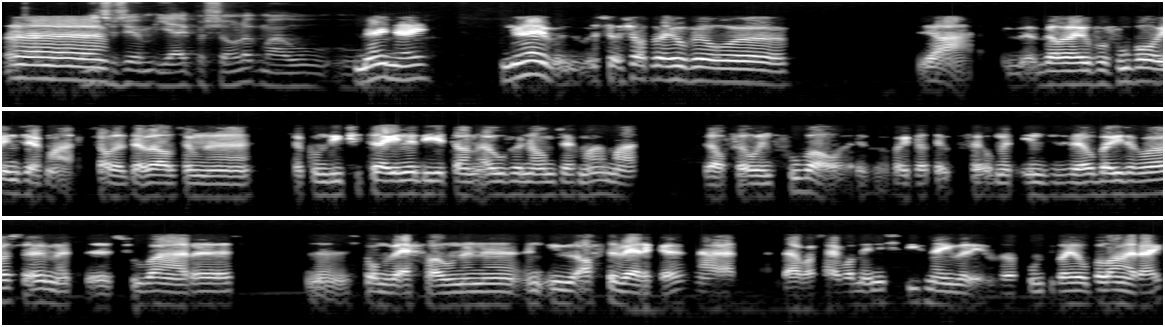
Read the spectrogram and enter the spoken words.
Eh, niet zozeer jij persoonlijk, maar hoe... hoe Nee, nee. Nee, er zat wel heel veel, eh, ja, wel heel veel voetbal in, zeg maar. Ze hadden er wel zo'n eh, zo'n conditietrainer die het dan overnam, zeg maar. Maar wel veel in het voetbal. Ik weet dat hij ook veel met individueel bezig was. Hè, met uh, Suarez. Uh, stonden we echt gewoon een, uh, een uur af te werken. Nou, daar was hij wel een initiatiefnemer in. Dat vond hij wel heel belangrijk.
